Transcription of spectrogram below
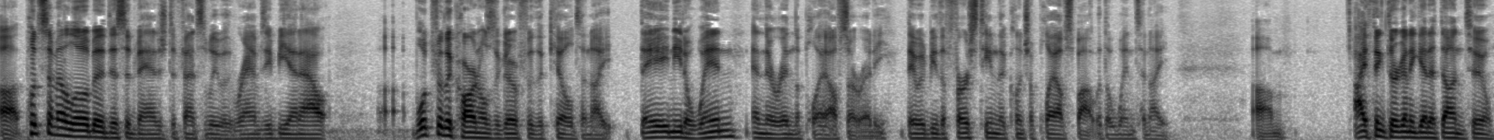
Uh, puts them at a little bit of disadvantage defensively with Ramsey being out. Uh, look for the Cardinals to go for the kill tonight. They need a win, and they're in the playoffs already. They would be the first team to clinch a playoff spot with a win tonight. Um, I think they're going to get it done too.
